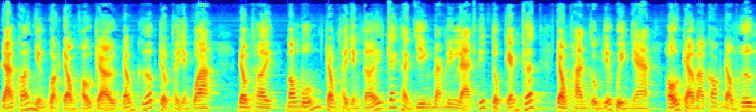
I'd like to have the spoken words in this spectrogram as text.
đã có những hoạt động hỗ trợ đóng góp trong thời gian qua, Đồng thời, mong muốn trong thời gian tới, các thành viên ban liên lạc tiếp tục gắn kết, đồng hành cùng với quyền nhà, hỗ trợ bà con đồng hương,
